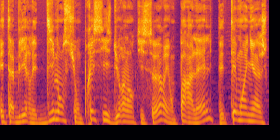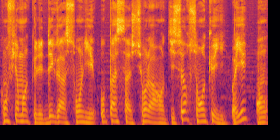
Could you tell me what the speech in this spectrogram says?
établir les dimensions précises du ralentisseur et en parallèle, des témoignages confirmant que les dégâts sont liés au passage sur le ralentisseur sont recueillis. Vous voyez? On,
